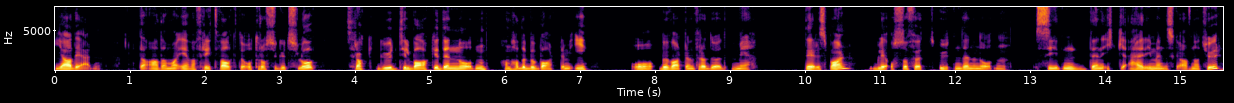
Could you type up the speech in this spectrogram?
Ja, det er den. Da Adam og Eva fritt valgte å trosse Guds lov, trakk Gud tilbake den nåden han hadde bevart dem i, og bevart dem fra død med. Deres barn ble også født uten denne nåden, siden den ikke er i mennesket av natur,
